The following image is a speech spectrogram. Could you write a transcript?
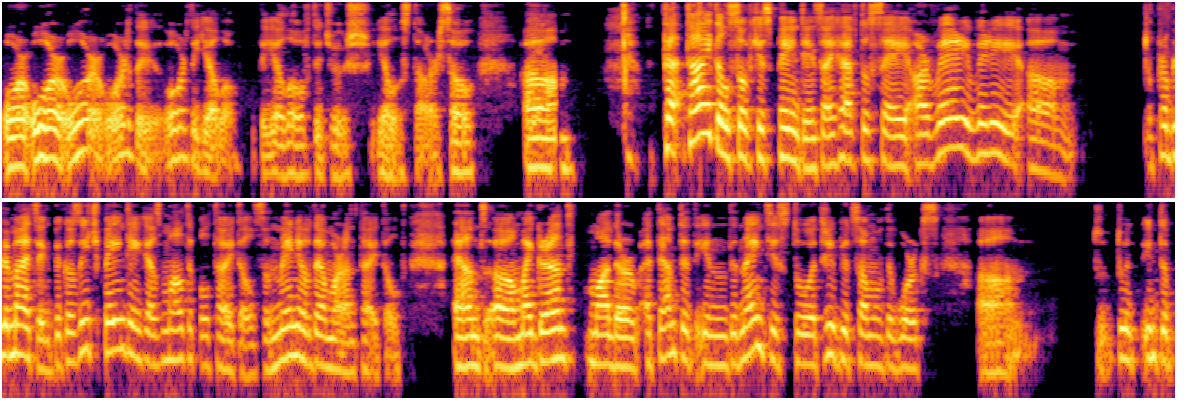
or or or or the or the yellow, the yellow of the Jewish yellow star. So, um, the titles of his paintings, I have to say, are very very um, problematic because each painting has multiple titles and many of them are untitled. And uh, my grandmother attempted in the 90s to attribute some of the works um, to, to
